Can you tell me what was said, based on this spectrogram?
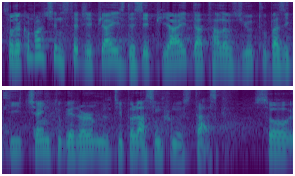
So the completion stage API is this API that allows you to basically chain together multiple asynchronous tasks. So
